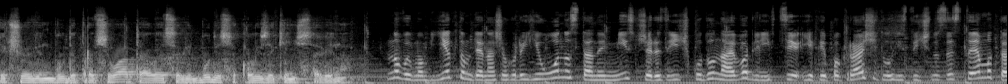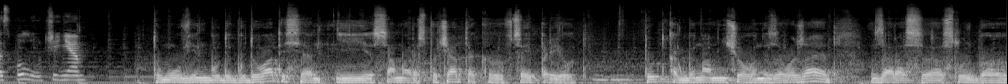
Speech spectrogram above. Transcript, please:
якщо він буде працювати, але це відбудеться, коли закінчиться війна. Новим об'єктом для нашого регіону стане міст через річку Дунай в Орлівці, який покращить логістичну систему та сполучення. Тому він буде будуватися і саме розпочаток в цей період. Тут як би, нам нічого не заважає. Зараз е, служба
